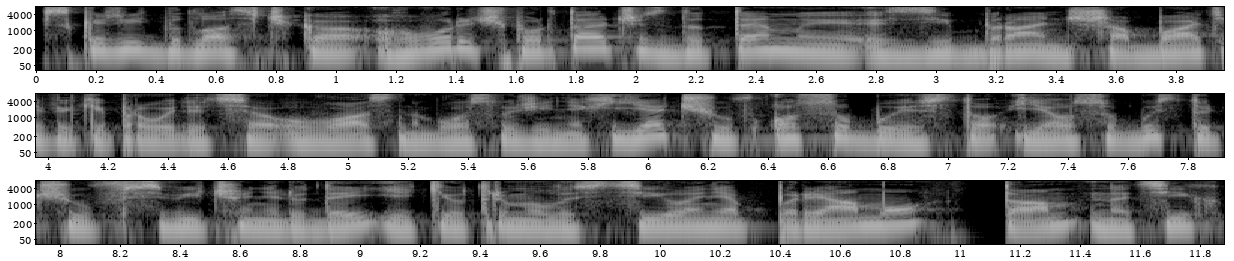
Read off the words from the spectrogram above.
Скажіть, будь ласка, говорячи, повертаючись до теми зібрань шабатів, які проводяться у вас на богослужіннях, я чув особисто, я особисто чув свідчення людей, які отримали зцілення прямо там, на цих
